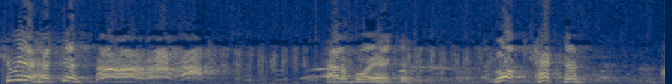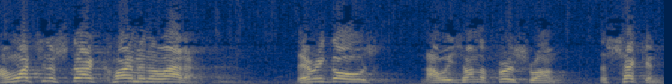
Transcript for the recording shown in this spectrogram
Come here, Hector. Had a boy, Hector. Look, Hector, I want you to start climbing the ladder. There he goes. Now he's on the first rung, the second,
